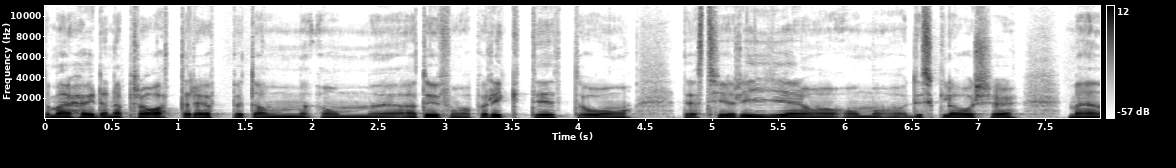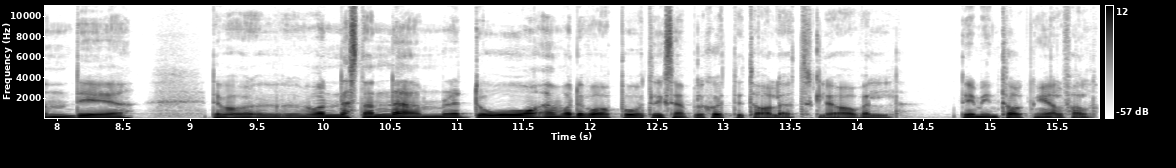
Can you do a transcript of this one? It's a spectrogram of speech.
de här höjderna pratade öppet om, om eh, att UFO var på riktigt och dess teorier och om och disclosure. Men det, det var, var, nästan närmre då än vad det var på till exempel 70-talet. Skulle jag väl, det är min tolkning i alla fall.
